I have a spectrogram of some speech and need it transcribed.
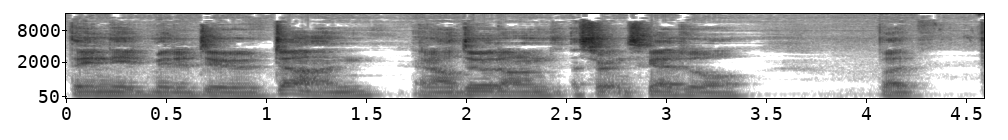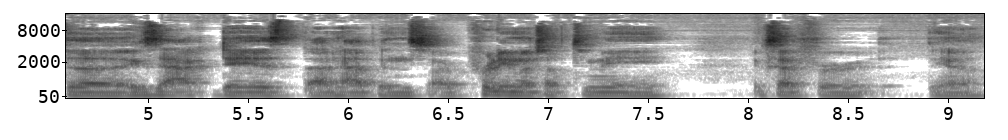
they need me to do done, and I'll do it on a certain schedule. But the exact days that happens are pretty much up to me, except for you know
